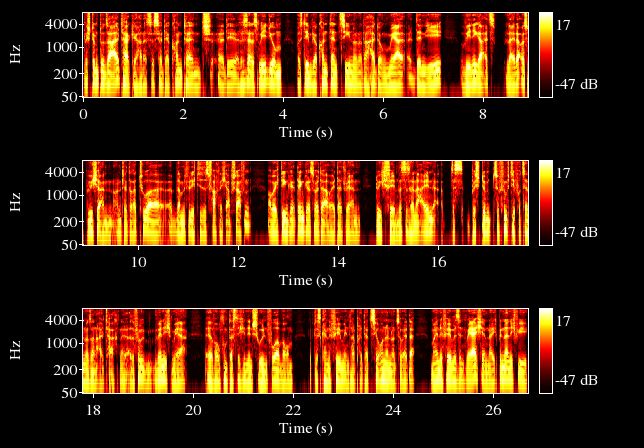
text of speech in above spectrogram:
bestimmt unser Alltag ja. Das ist ja der Content, das ist ja das Medium, aus dem wir Content ziehen und Unterhaltung mehr denn je, weniger als leider aus Büchern und Literatur. Damit will ich dieses Fach nicht abschaffen, aber ich denke, denke es sollte erweitert werden durch Film. Das ist eine, ein, das bestimmt zu 50 Prozent unseren Alltag. Ne? Also wenn nicht mehr. Äh, warum kommt das nicht in den Schulen vor? Warum gibt es keine Filminterpretationen und so weiter? Meine Filme sind Märchen. Ne? Ich bin da nicht wie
